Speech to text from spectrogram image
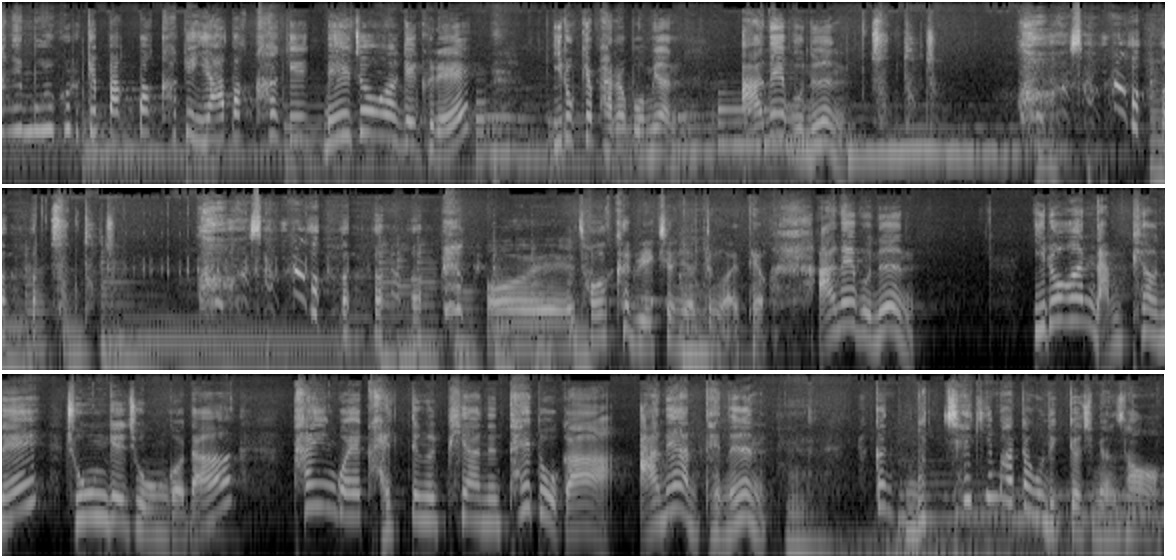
아니 뭘 그렇게 빡빡하게 야박하게 매정하게 그래? 이렇게 바라보면 아내분은 속 터져. 속 터져. 어, 예, 정확한 리액션이었던 것 같아요. 아내분은 이러한 남편의 좋은 게 좋은 거다. 타인과의 갈등을 피하는 태도가 아내한테는 약간 무책임하다고 느껴지면서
